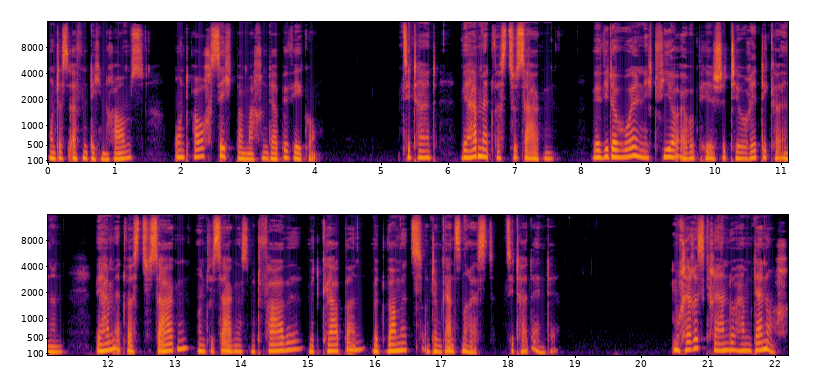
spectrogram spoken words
und des öffentlichen Raums und auch Sichtbarmachen der Bewegung. Zitat Wir haben etwas zu sagen. Wir wiederholen nicht vier europäische Theoretikerinnen. Wir haben etwas zu sagen und wir sagen es mit Farbe, mit Körpern, mit Womits und dem ganzen Rest. Zitat Ende. Mujeres Creando haben dennoch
